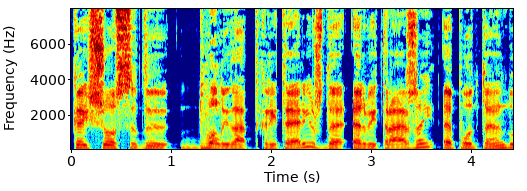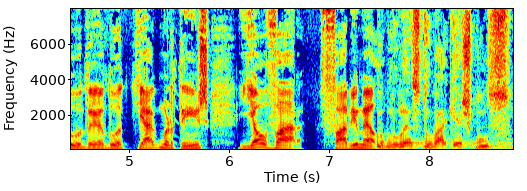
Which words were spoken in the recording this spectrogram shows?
queixou-se de dualidade de critérios da arbitragem, apontando o dedo a Tiago Martins e ao VAR, Fábio Melo. No lance do Bá que é expulso,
